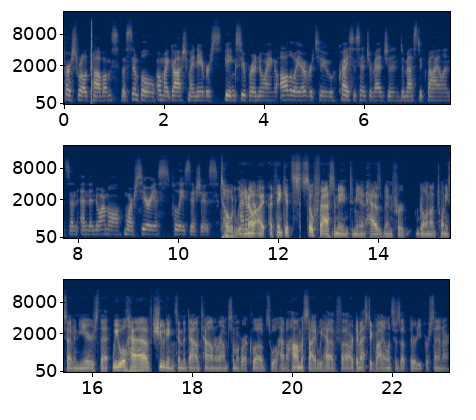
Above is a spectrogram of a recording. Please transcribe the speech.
first world problems, the simple, oh my gosh, my neighbor's being super annoying, all the way over to crisis intervention, domestic violence, and, and the normal, more serious police issues. Totally. You know, know. I, I think it's so fascinating to me, and it has been for going on 27 years, that we will have shootings in the downtown around some of our clubs. We'll have a homicide. We have uh, our domestic violence is up 30%. Our,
